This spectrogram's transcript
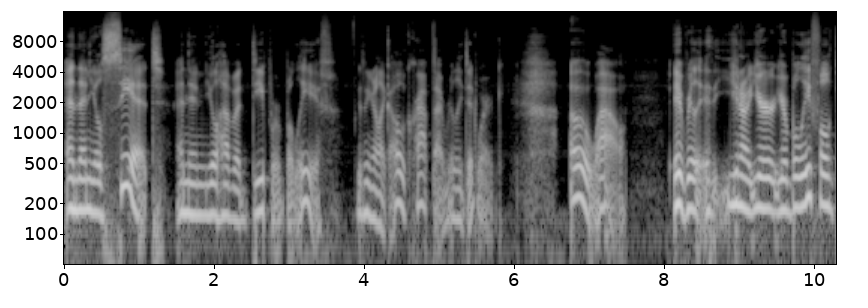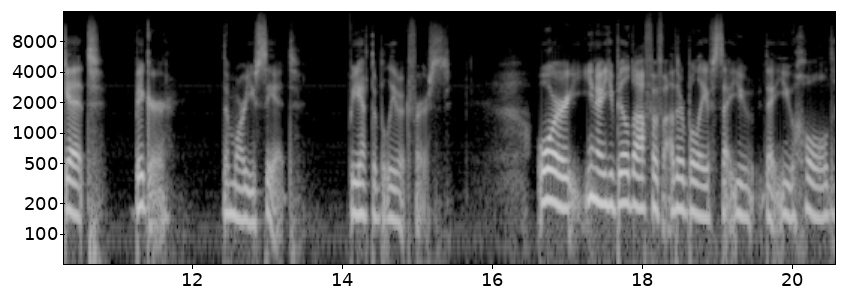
And then you'll see it and then you'll have a deeper belief. Because then you're like, "Oh crap, that really did work." Oh, wow. It really you know, your your belief will get bigger the more you see it. But you have to believe it first or you know you build off of other beliefs that you that you hold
